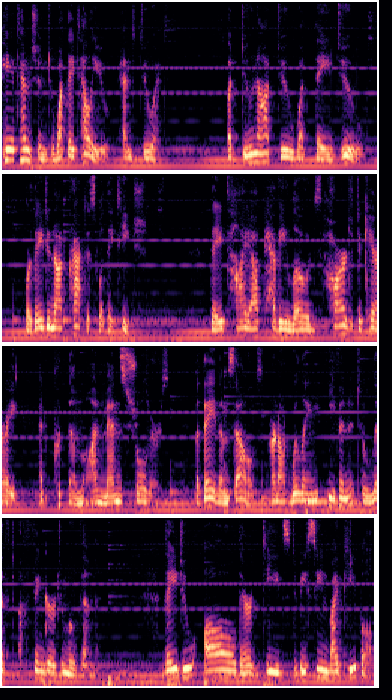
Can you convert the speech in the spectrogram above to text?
pay attention to what they tell you and do it. But do not do what they do, for they do not practice what they teach. They tie up heavy loads hard to carry and put them on men's shoulders, but they themselves are not willing even to lift a finger to move them. They do all their deeds to be seen by people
